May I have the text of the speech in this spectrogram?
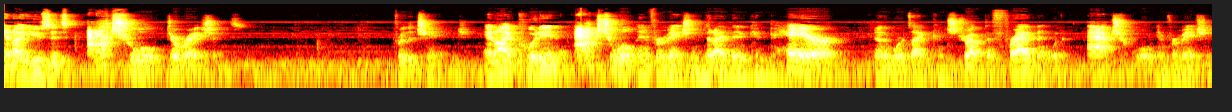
and I use its actual durations for the change, and I put in actual information that I then compare. In other words, I construct a fragnet with actual information,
